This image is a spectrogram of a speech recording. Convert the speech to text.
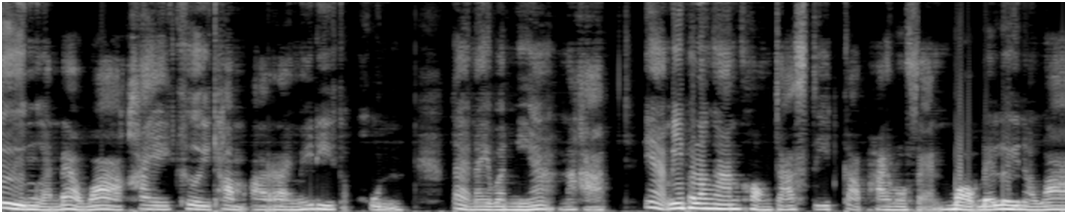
สื่อเหมือนแบบว่าใครเคยทำอะไรไม่ดีกับคุณ แต่ในวันนี้นะคะเนี่ยมีพลังงานของ Justice กับ Hierophant บอกได้เลยนะว่า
